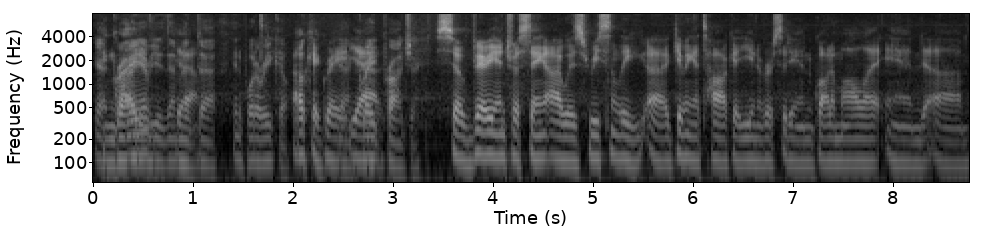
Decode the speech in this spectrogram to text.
Yeah, in Guardium, interviewed them yeah. at, uh, in Puerto Rico. Okay, great. Yeah, Great project. so very interesting. I was recently uh, giving a talk at a university in Guatemala, and um,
